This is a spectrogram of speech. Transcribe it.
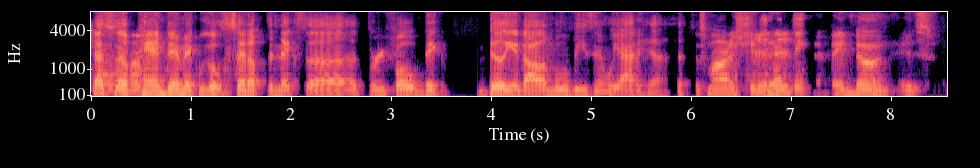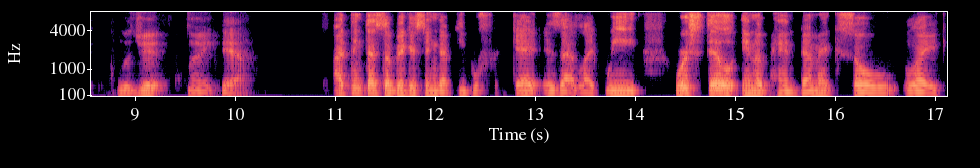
that's Uh-huh. a pandemic. We gonna set up the next uh three, four big billion dollar movies, and we out of here. The smartest shit And I that, think that they've done is legit. Like, yeah. I think that's the biggest thing that people forget is that like we we're still in a pandemic. So like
